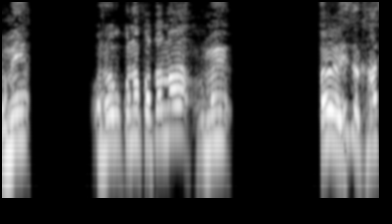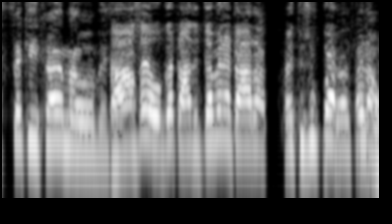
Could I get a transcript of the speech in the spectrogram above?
তুমি ওসব কোনো কথা না আমি এই তো খাচ্ছে কি খায় না তা আছে ওকে টা দিতে হবে না টা রাখ। এই তুই চুপ কর। এই নাও।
